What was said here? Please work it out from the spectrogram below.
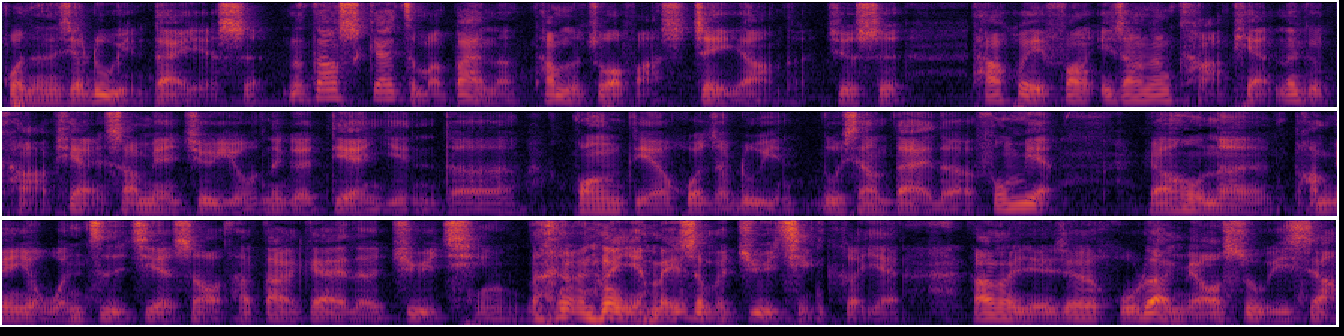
或者那些录影带也是，那当时该怎么办呢？他们的做法是这样的，就是他会放一张张卡片，那个卡片上面就有那个电影的光碟或者录影录像带的封面，然后呢旁边有文字介绍它大概的剧情，那也没什么剧情可言，他们也就是胡乱描述一下，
